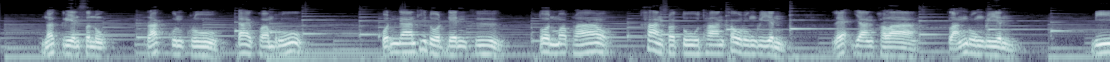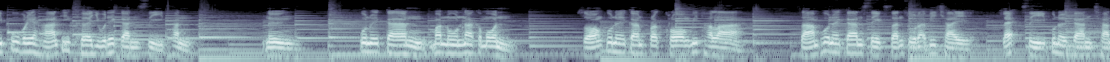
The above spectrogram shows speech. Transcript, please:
.1 นักเรียนสนุก รักคุณครู ได้ความรู้ ผลงานที่โดดเด่นคือ ต้นมะพร้าว ข้างประตูทางเข้าโรงเรียน และยางพาราหลังโรงเรียน มีผู้บริหารที่เคยอยู่ด้วยกันสี่ท่าน 1. ผู้อำนวยการมนูนนาคมล 2. ผู้อำนวยการประครองวิทาลา 3. ผู้อำนวยการเสกสรรสุรวิชัย และ 4. ผู้อำนวยการชัน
